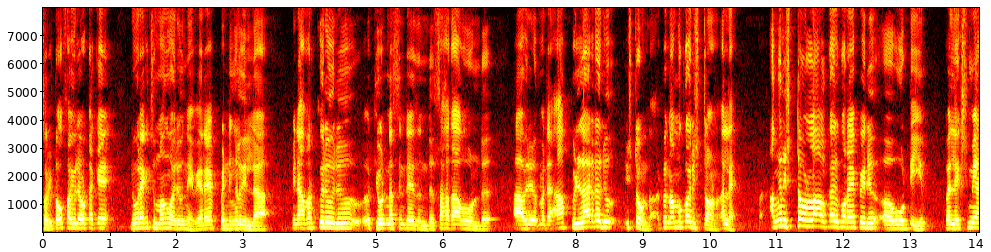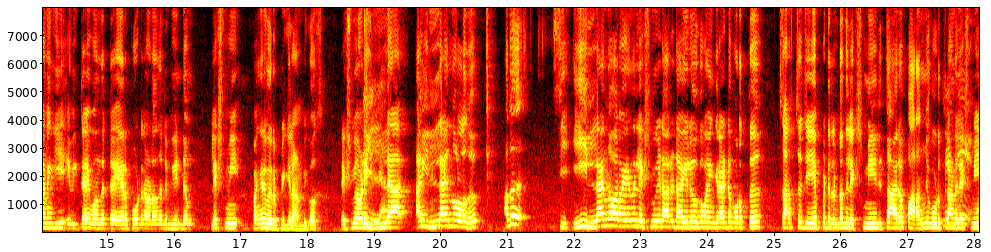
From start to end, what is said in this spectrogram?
സോറി ടോപ്പ് ഫൈവിലോട്ടൊക്കെ നൂറയൊക്കെ ചുമ്മാ വരുന്നേ വേറെ പെണ്ണുങ്ങളും ഇല്ല പിന്നെ അവർക്കൊരു ഒരു ക്യൂട്ട്നെസ്സിന്റെ ഇതുണ്ട്. സഹതാപം ഉണ്ട് ആ ഒരു മറ്റേ ആ പിള്ളേരുടെ ഒരു ഇഷ്ടമുണ്ട്. ഇപ്പം നമുക്കൊരു ഇഷ്ടമാണ് അല്ലേ? അങ്ങനെ ഇഷ്ടമുള്ള ആൾക്കാർ കുറേ പേര് വോട്ട് ചെയ്യും. ഇപ്പം ലക്ഷ്മി ആണെങ്കിൽ എവിക്റ്റായി വന്നിട്ട് എയർപോർട്ടിന് അവിടെ വന്നിട്ട് വീണ്ടും ലക്ഷ്മി ഭയങ്കര വെറുപ്പിക്കലാണ്. ബിക്കോസ് ലക്ഷ്മി അവിടെ ഇല്ല. ആ ഇല്ല എന്നുള്ളത് അത് ഈ ഇല്ല എന്ന് പറയുന്ന ലക്ഷ്മിയുടെ ആ ഒരു ഡയലോഗ് ഭയങ്കരമായിട്ട് പുറത്ത് ചർച്ച ചെയ്യപ്പെട്ടിട്ടുണ്ടെന്ന് ലക്ഷ്മി എടുത്ത് ആരോ പറഞ്ഞു കൊടുത്തിട്ടാണ് ലക്ഷ്മി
